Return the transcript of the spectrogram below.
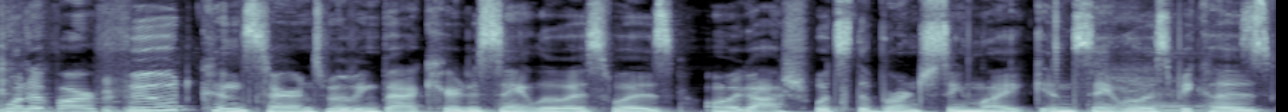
one of our food concerns moving back here to St. Louis was, oh my gosh, what's the brunch scene like in St. Louis? Because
